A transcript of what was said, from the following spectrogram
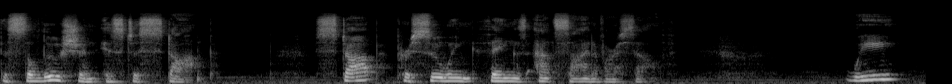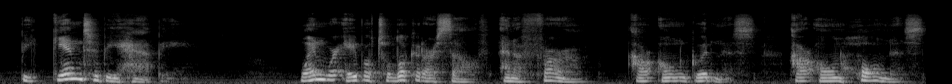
the solution is to stop. Stop pursuing things outside of ourselves. We begin to be happy when we're able to look at ourselves and affirm our own goodness, our own wholeness,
